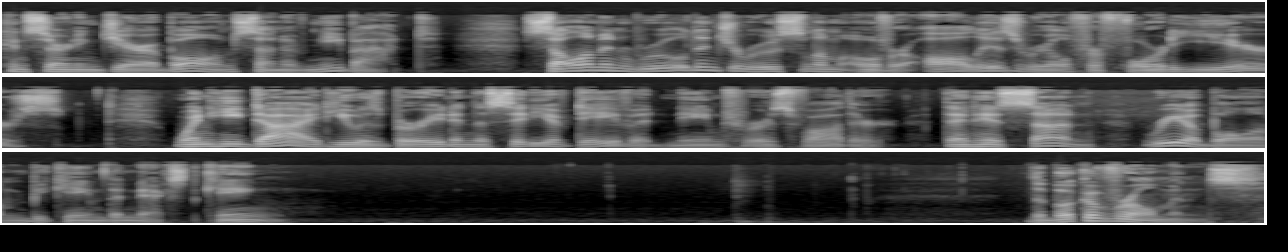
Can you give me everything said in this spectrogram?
concerning Jeroboam son of Nebat. Solomon ruled in Jerusalem over all Israel for 40 years. When he died, he was buried in the city of David, named for his father. Then his son Rehoboam became the next king. The Book of Romans,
